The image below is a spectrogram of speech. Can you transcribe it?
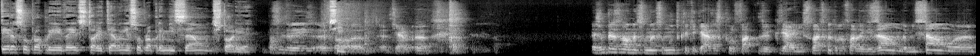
ter a sua própria ideia de storytelling, a sua própria missão de história. Posso dizer isso? Sim. Uh, Tiago, uh, as empresas normalmente são, muito criticadas pelo facto de criarem isso. Basicamente estamos a falar da visão, da missão, uh,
